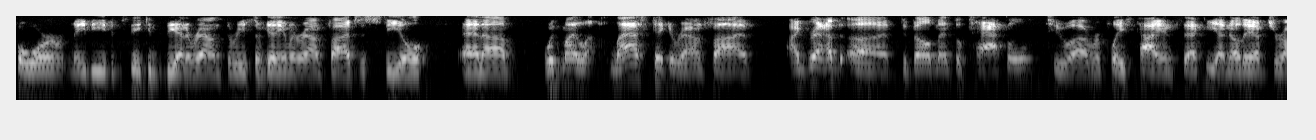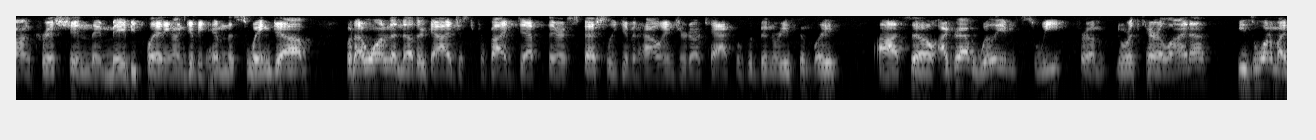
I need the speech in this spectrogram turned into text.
four, maybe even sneak into the end of round three. So getting him in round five is a steal. And uh, with my last pick of round five, I grabbed a developmental tackle to uh, replace Ty Nsekhe. I know they have Geron Christian. They may be planning on giving him the swing job, but I wanted another guy just to provide depth there, especially given how injured our tackles have been recently. Uh, so I grabbed William Sweet from North Carolina. He's one of my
